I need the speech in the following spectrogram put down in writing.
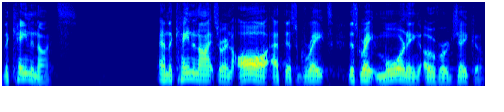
The Canaanites and the Canaanites are in awe at this great, this great mourning over Jacob.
